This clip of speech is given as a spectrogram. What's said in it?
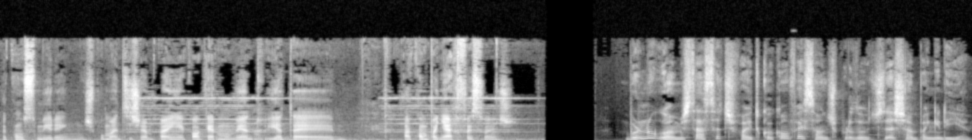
a, consumirem espumantes e champanhe a qualquer momento e até a acompanhar refeições. Bruno Gomes está satisfeito com a confecção dos produtos da champanharia.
